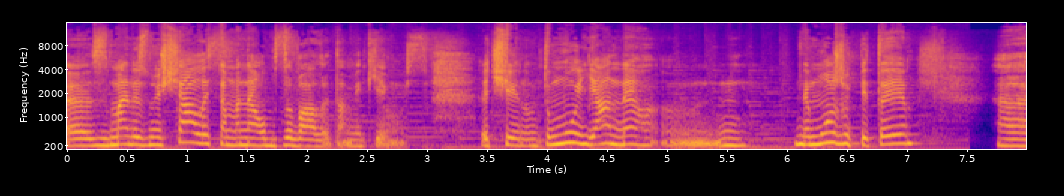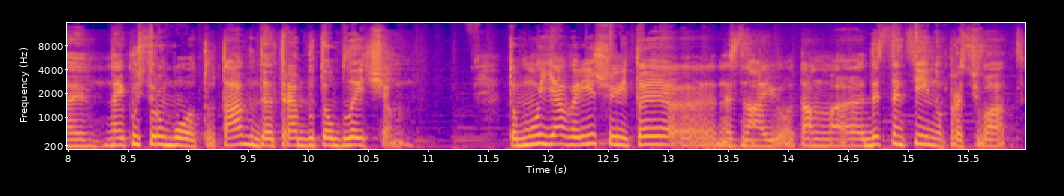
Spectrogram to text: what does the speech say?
е, з мене знущалися, мене обзивали там якимось чином. Тому я не, не можу піти на якусь роботу, так, де треба бути обличчям. Тому я вирішую йти, е, не знаю, там е, дистанційно працювати.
